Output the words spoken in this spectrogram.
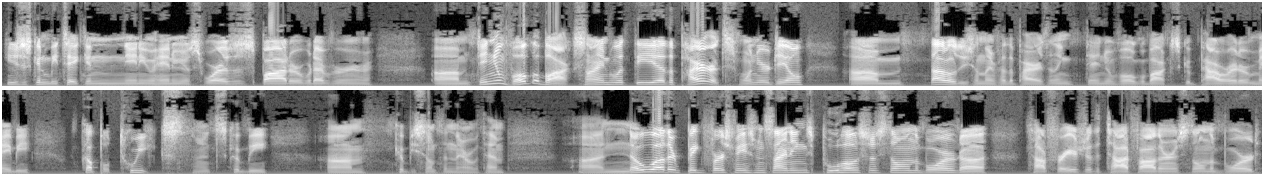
he's just going to be taking Nanny Eugenio Suarez's spot or whatever. Um, Daniel Vogelbach signed with the uh, the Pirates, one year deal. Um, that'll do something for the Pirates. I think Daniel Vogelbach's good power hitter, maybe a couple tweaks. It could be, um, could be something there with him. Uh, no other big first baseman signings. Pujols is still on the board. Uh, Todd Frazier, the Todd father, is still on the board.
